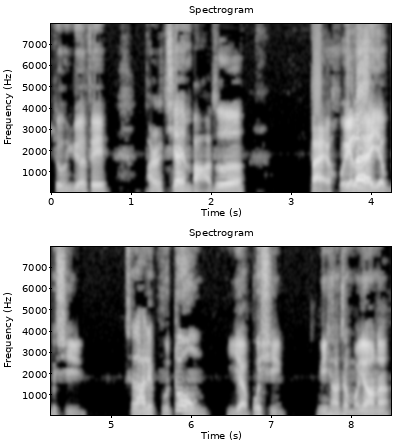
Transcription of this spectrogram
就问岳飞：“把这箭靶子摆回来也不行，在那里不动也不行，你想怎么样呢？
